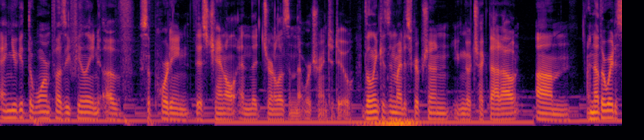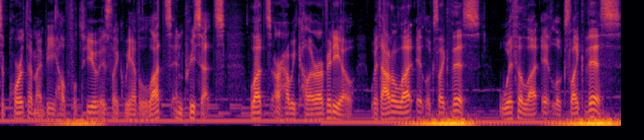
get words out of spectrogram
and you get the warm, fuzzy feeling of supporting this channel and the journalism that we're trying to do. The link is in my description. You can go check that out. Um, another way to support that might be helpful to you is like we have LUTs and presets. LUTs are how we color our video. Without a LUT, it looks like this. With a LUT, it looks like this,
